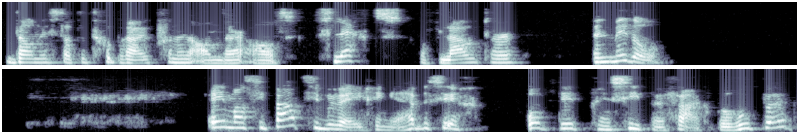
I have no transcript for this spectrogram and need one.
dan is dat het gebruik van een ander als slechts of louter een middel. Emancipatiebewegingen hebben zich op dit principe vaak beroepen.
